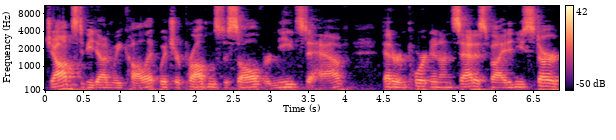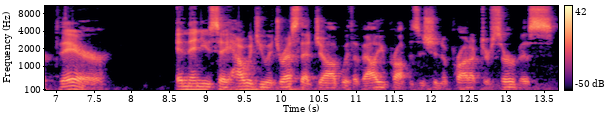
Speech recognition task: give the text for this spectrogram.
jobs to be done, we call it, which are problems to solve or needs to have that are important and unsatisfied. And you start there. And then you say, how would you address that job with a value proposition, a product or service?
